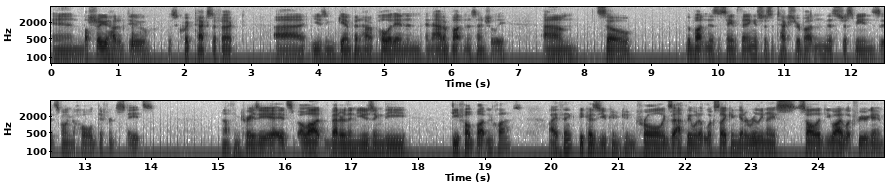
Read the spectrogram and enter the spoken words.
and I'll show you how to do this quick text effect uh, using GIMP and how to pull it in and, and add a button essentially. Um, so the button is the same thing, it's just a texture button. This just means it's going to hold different states. Nothing crazy. It's a lot better than using the default button class, I think, because you can control exactly what it looks like and get a really nice, solid UI look for your game,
